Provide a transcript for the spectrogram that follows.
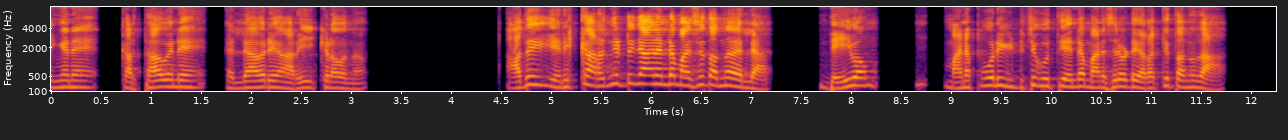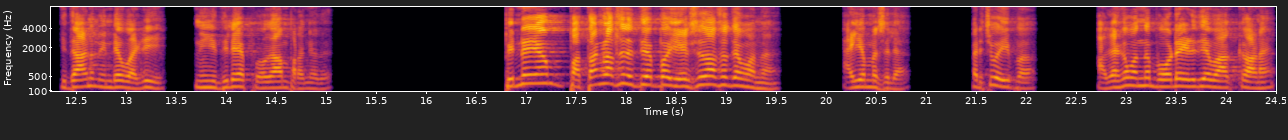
ഇങ്ങനെ കർത്താവിനെ എല്ലാവരെയും അറിയിക്കണമെന്ന്. അത് എനിക്കറിഞ്ഞിട്ട് ഞാൻ എന്റെ മനസ്സിൽ തന്നതല്ല. ദൈവം മനഃപൂർവം ഇടിച്ചു കുത്തി എന്റെ മനസ്സിലോട്ട് ഇറക്കി തന്നതാ. ഇതാണ് നിന്റെ വഴി. നീ ഇതിലേ പോകാൻ പറഞ്ഞത്. പിന്നെ ഞാൻ പത്താം ക്ലാസ്സിലെത്തിയപ്പോൾ യേശുദാസ് അച്ഛൻ വന്ന് ഐ എം എസിൽ മരിച്ചുപോയി ഇപ്പോൾ അദ്ദേഹം വന്ന് ബോർഡ് എഴുതിയ വാക്കാണ്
